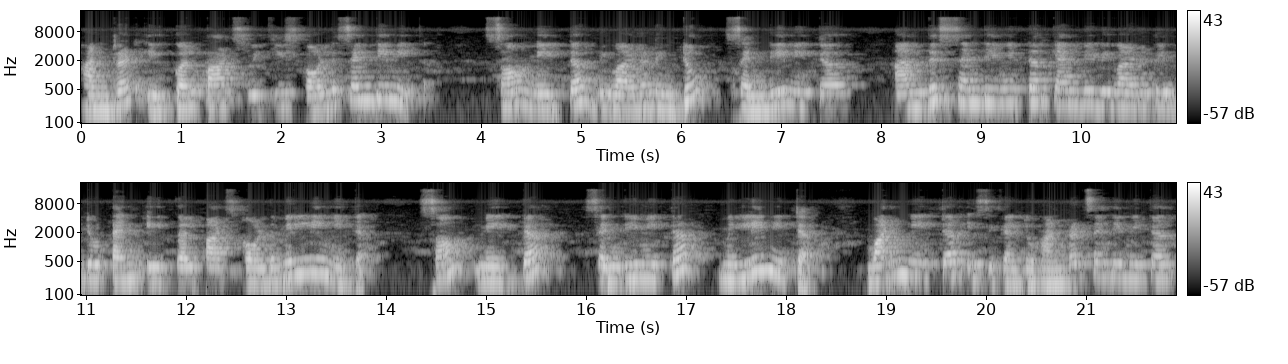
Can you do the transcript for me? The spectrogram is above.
100 equal parts which is called centimeter so meter divided into centimeter and this centimeter can be divided into 10 equal parts called millimeter. So meter, centimeter, millimeter. 1 meter is equal to 100 centimeter.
